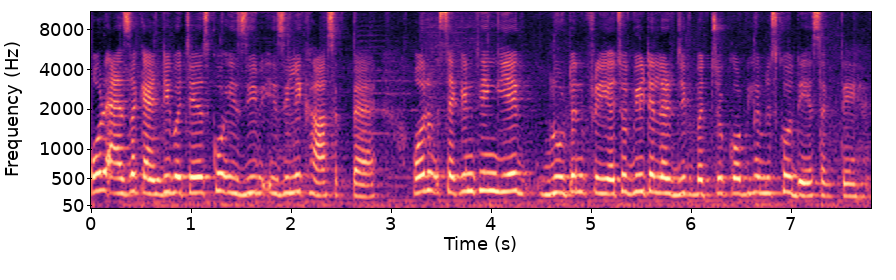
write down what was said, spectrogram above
और एज अ कैंडी बच्चे इसको इजी इजीली खा सकता है। और सेकंड थिंग ये ग्लूटन फ्री है, जो वीट एलर्जिक बच्चों को भी हम इसको दे सकते हैं।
